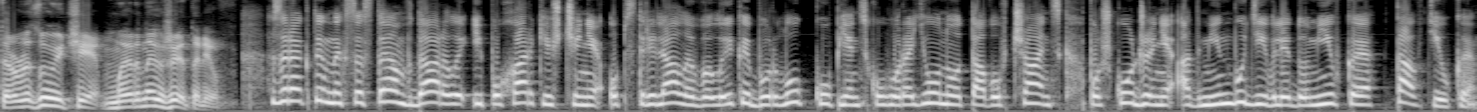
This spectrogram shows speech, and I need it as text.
тероризуючи мирних жителів. З реактивних систем вдарили і по Харківщині. Обстріляли Великий Бурлук Куп'янського району та Вовчанськ. Пошкоджені адмінбудівлі, домівки та автівки.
